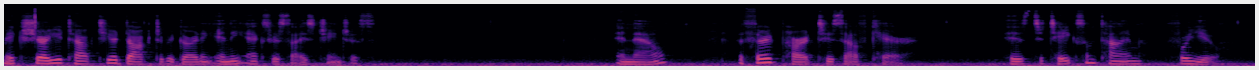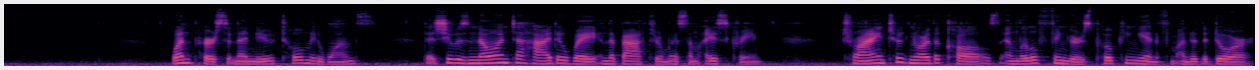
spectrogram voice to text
make sure you talk to your doctor regarding any exercise changes. And now, the third part to self care is to take some time for you. One person I knew told me once that she was known to hide away in the bathroom with some ice cream, trying to ignore the calls and little fingers poking in from under the door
